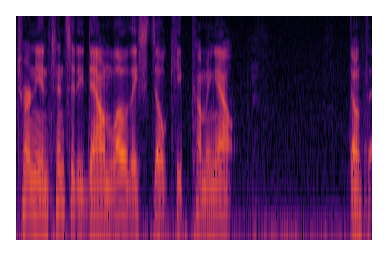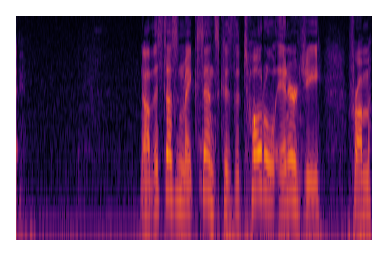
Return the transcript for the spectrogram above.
turn the intensity down low, they still keep coming out. Don't they? Now this doesn't make sense because the total energy from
